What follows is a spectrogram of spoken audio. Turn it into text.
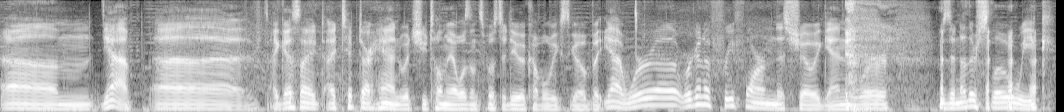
Um, yeah. Uh, I guess I, I tipped our hand, which you told me I wasn't supposed to do a couple weeks ago. But yeah, we're uh, we're gonna freeform this show again. We're it was another slow week.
